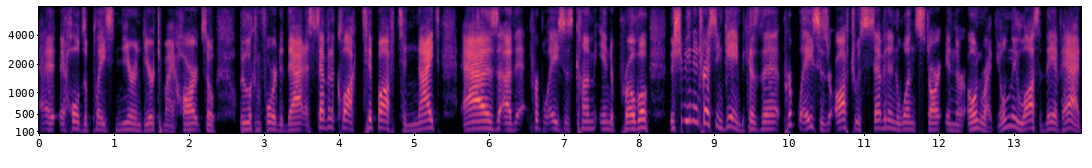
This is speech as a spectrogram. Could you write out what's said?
it holds a place near and dear to my heart. So we're looking forward to that. A seven o'clock tip off tonight as uh, the Purple Aces come into Provo. This should be an interesting game because the Purple Aces are off to a seven and one start in their own right. The only loss that they have had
